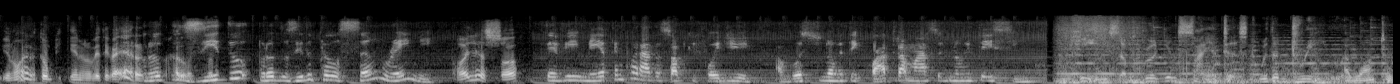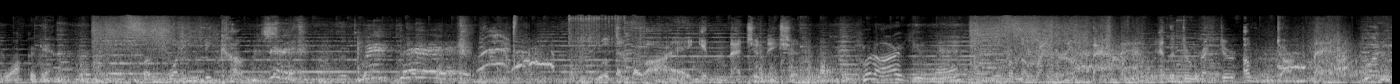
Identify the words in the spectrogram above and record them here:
E não era tão pequeno em 94. Era. Produzido, produzido pelo Sam Raimi. Olha só. Teve meia temporada só, porque foi de agosto de 94 a março de 95. He's a brilliant scientist with a dream. I want to walk again. But what he becomes will defy imagination. What are you, man? From the writer of Batman and the director of Darkman Put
